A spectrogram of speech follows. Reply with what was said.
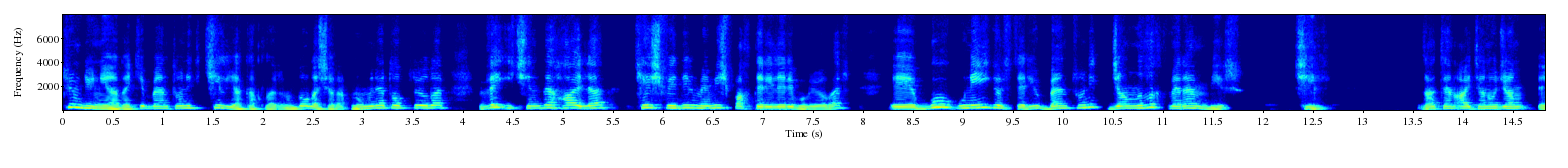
Tüm dünyadaki bentonit kil yataklarını dolaşarak numune topluyorlar ve içinde hala keşfedilmemiş bakterileri buluyorlar. E, bu, bu neyi gösteriyor? Bentonit canlılık veren bir kil. Zaten Ayten Hocam e,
